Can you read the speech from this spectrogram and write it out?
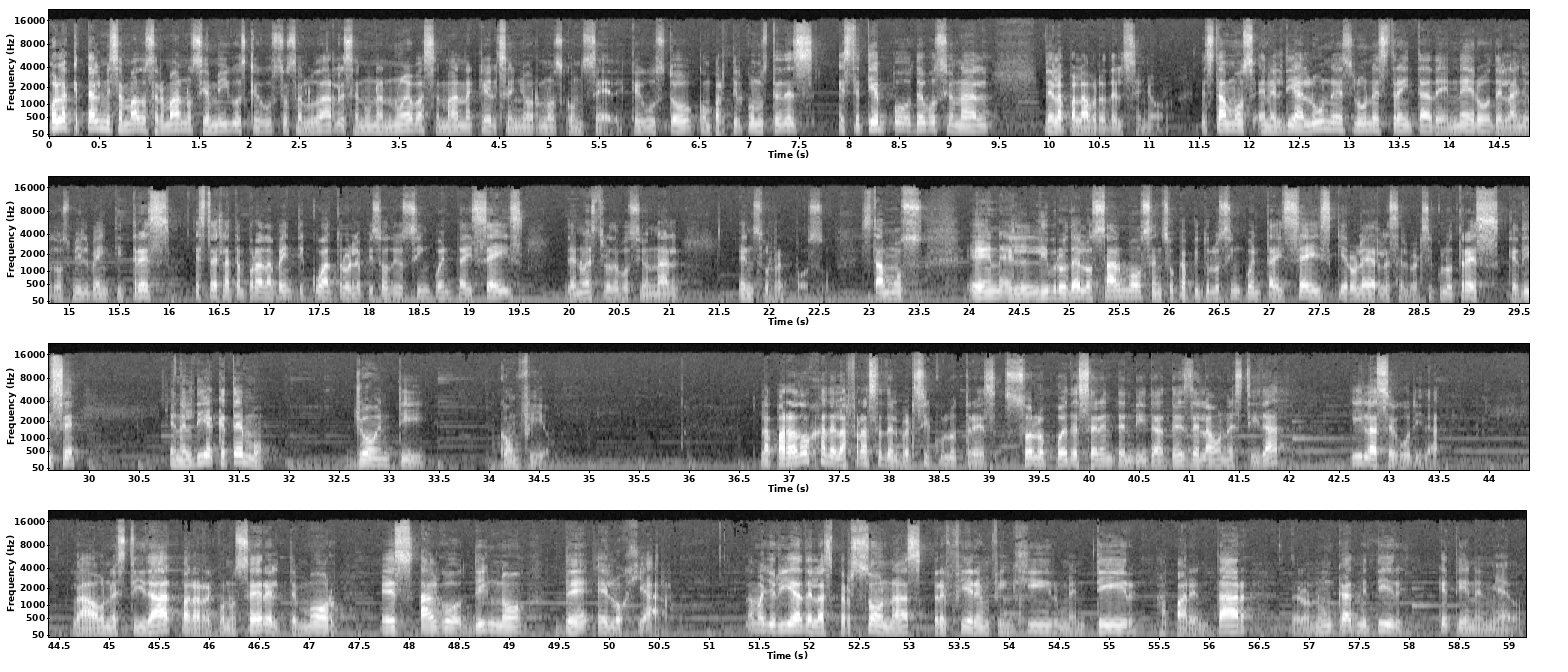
Hola, ¿qué tal mis amados hermanos y amigos? Qué gusto saludarles en una nueva semana que el Señor nos concede. Qué gusto compartir con ustedes este tiempo devocional de la palabra del Señor. Estamos en el día lunes, lunes 30 de enero del año 2023. Esta es la temporada 24, el episodio 56 de nuestro devocional en su reposo. Estamos en el libro de los Salmos, en su capítulo 56, quiero leerles el versículo 3, que dice, En el día que temo, yo en ti confío. La paradoja de la frase del versículo 3 solo puede ser entendida desde la honestidad y la seguridad. La honestidad para reconocer el temor es algo digno de elogiar. La mayoría de las personas prefieren fingir, mentir, aparentar, pero nunca admitir que tienen miedo.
